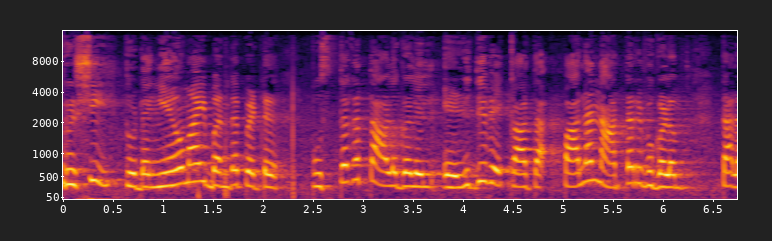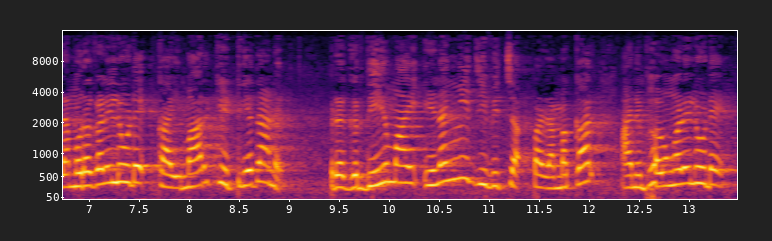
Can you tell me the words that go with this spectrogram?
കൃഷി തുടങ്ങിയവുമായി ബന്ധപ്പെട്ട് പുസ്തകത്താളുകളിൽ എഴുതി വെക്കാത്ത പല നാട്ടറിവുകളും തലമുറകളിലൂടെ കൈമാറി കിട്ടിയതാണ് പ്രകൃതിയുമായി ഇണങ്ങി ജീവിച്ച പഴമക്കാർ അനുഭവങ്ങളിലൂടെ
